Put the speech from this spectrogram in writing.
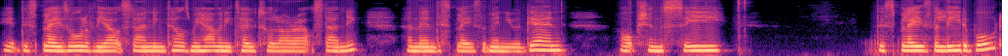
it displays all of the outstanding tells me how many total are outstanding and then displays the menu again. Option C displays the leaderboard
